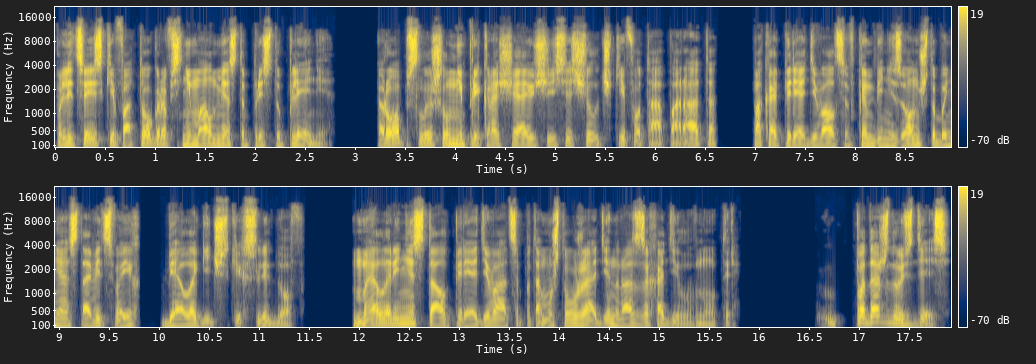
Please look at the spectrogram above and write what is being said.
Полицейский фотограф снимал место преступления. Роб слышал непрекращающиеся щелчки фотоаппарата, пока переодевался в комбинезон, чтобы не оставить своих биологических следов. Мэлори не стал переодеваться, потому что уже один раз заходил внутрь. «Подожду здесь».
